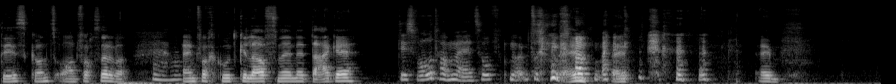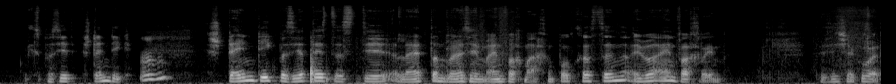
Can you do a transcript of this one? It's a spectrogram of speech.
das ganz einfach selber. Mhm. Einfach gut gelaufene Tage. Das Wort haben wir jetzt oft genug drin gehabt. Eben, Das passiert ständig. Mhm. Ständig passiert das, dass die Leute dann, weil sie im Einfach machen Podcast sind, über einfach reden. Das ist ja gut.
